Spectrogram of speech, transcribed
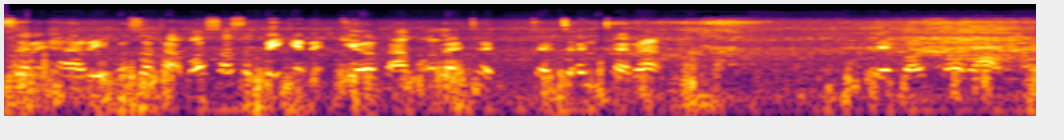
sore hari poso gak poso sepi kene ya gak boleh ja- jajan jarang. Di poso rame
